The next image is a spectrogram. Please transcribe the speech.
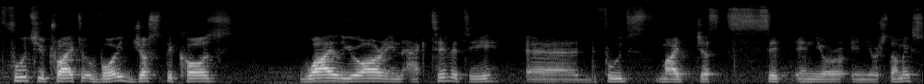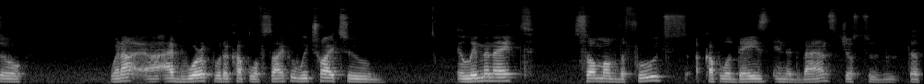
foods you try to avoid just because while you are in activity, uh, the foods might just sit in your in your stomach. So when I I've worked with a couple of cycles, we try to eliminate some of the foods a couple of days in advance just to that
